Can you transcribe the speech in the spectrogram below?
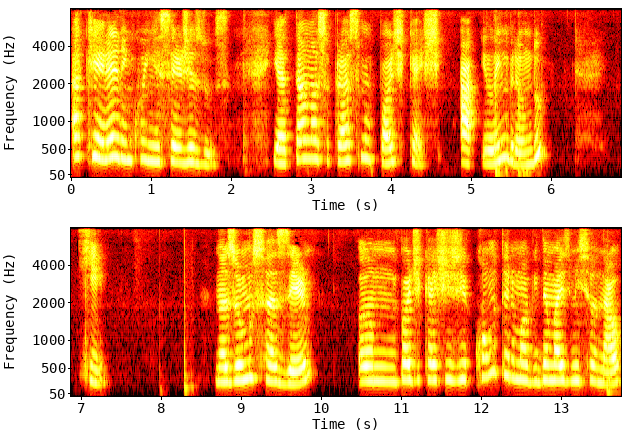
a quererem conhecer Jesus. E até o nosso próximo podcast. Ah, e lembrando que nós vamos fazer um, podcasts de como ter uma vida mais missional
